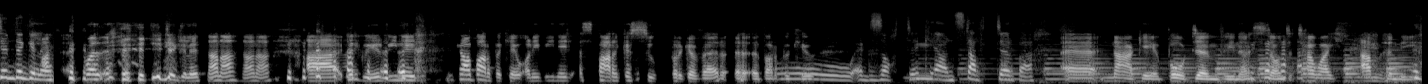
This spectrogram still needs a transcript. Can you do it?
Dim dyn gilydd. Wel, dim dyn gilydd, na na, na na. A gyda gwir, fi'n neud, fi'n cael barbecue, ond i fi'n neud asparagus soup ar gyfer y, y barbecue. O, exotic mm. iawn, starter bach. E, uh, nage, bod dim fi nes, ond ta waith am hynny.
